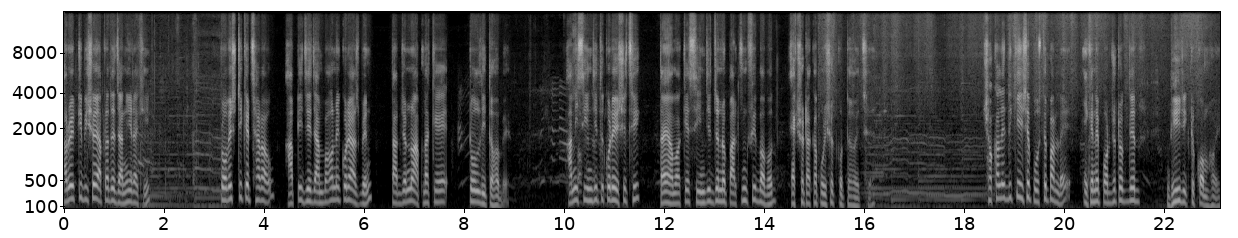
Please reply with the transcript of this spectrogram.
আরও একটি বিষয় আপনাদের জানিয়ে রাখি। প্রবেশ টিকিট ছাড়াও আপনি যে যানবাহনে করে আসবেন তার জন্য আপনাকে টোল দিতে হবে। আমি সিএনজিতে করে এসেছি তাই আমাকে সিএনজির জন্য পার্কিং ফি বাবদ একশো টাকা পরিশোধ করতে হয়েছে। সকালের দিকে এসে পৌঁছতে পারলে এখানে পর্যটকদের ভিড় একটু কম হয়।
